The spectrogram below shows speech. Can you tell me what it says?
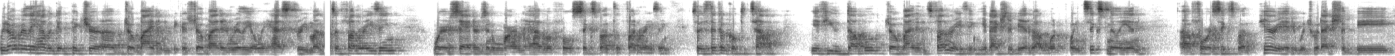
We don't really have a good picture of Joe Biden because Joe Biden really only has three months of fundraising, where Sanders and Warren have a full six months of fundraising. So it's difficult to tell. If you doubled Joe Biden's fundraising, he'd actually be at about 1.6 million uh, for a six-month period, which would actually be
